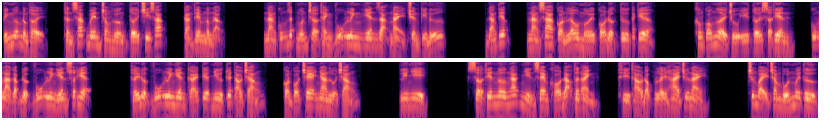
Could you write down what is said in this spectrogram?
kính ngưỡng đồng thời, thần sắc bên trong hướng tới chi sắc càng thêm nồng nặc. Nàng cũng rất muốn trở thành vũ linh yên dạng này truyền kỳ nữ. Đáng tiếc, nàng xa còn lâu mới có được tư cách kia. Không có người chú ý tới sở thiên, cũng là gặp được vũ linh yên xuất hiện. Thấy được vũ linh yên cái kia như tuyết áo trắng, còn có che nhan lụa trắng. Ly nhi. Sở thiên ngơ ngác nhìn xem khó đạo thân ảnh, thì thào đọc lấy hai chữ này. Chương bảy trăm bốn mươi bốn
